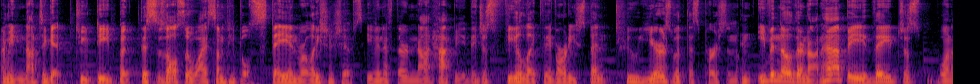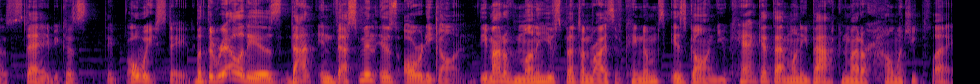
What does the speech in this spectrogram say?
I mean not to get too deep but this is also why some people stay in relationships even if they're not happy. They just feel like they've already spent two years with this person and even though they're not happy they just want to stay because they've always stayed. But the reality is that investment is already gone. The amount of money you've spent on rise of kingdoms is gone. You can't get that money back no matter how much you play.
